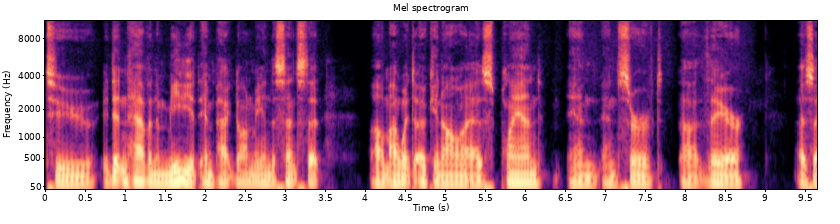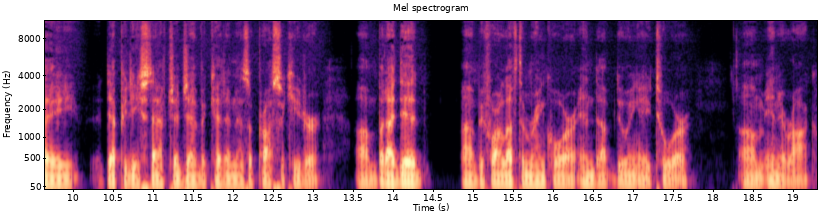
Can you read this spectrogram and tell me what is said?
to, it didn't have an immediate impact on me in the sense that um, I went to Okinawa as planned and, and served uh, there as a deputy staff judge advocate and as a prosecutor. Um, but I did, uh, before I left the Marine Corps, end up doing a tour um, in Iraq.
